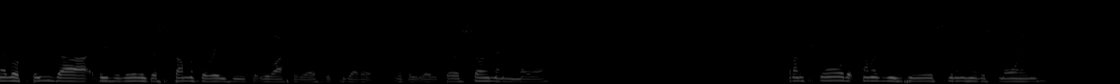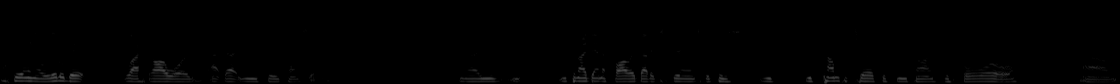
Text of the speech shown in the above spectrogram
Now, look, these are, these are really just some of the reasons that we like to worship together every week. There are so many more. But I'm sure that some of you here, sitting here this morning, are feeling a little bit like I was at that U2 concert. You know, you've, you, you can identify with that experience because you've, you've come to church a few times before, or um,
